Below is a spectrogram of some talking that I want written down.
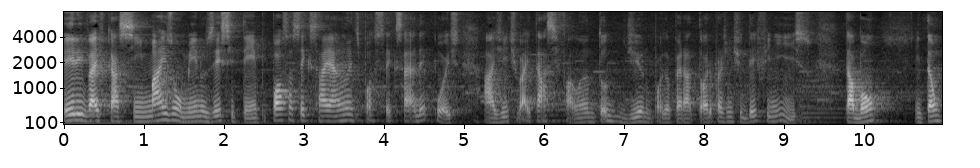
ele vai ficar assim mais ou menos esse tempo. Possa ser que saia antes, possa ser que saia depois. A gente vai estar tá se falando todo dia no pós-operatório para a gente definir isso, tá bom? Então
